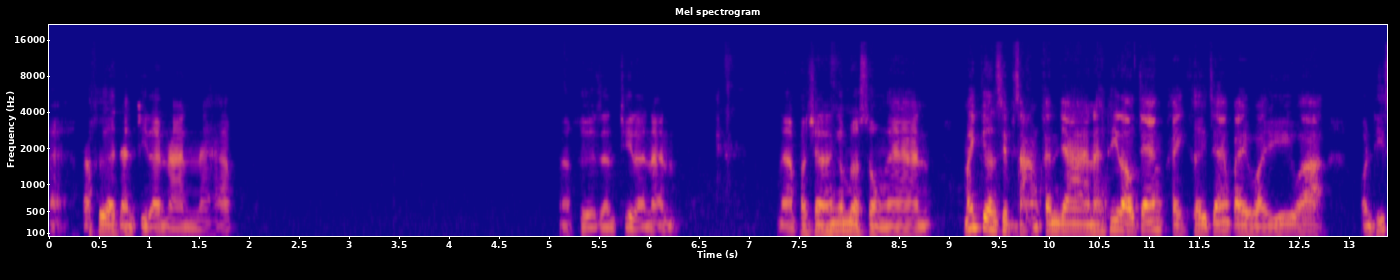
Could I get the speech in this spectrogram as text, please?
อ่าก็คืออาจารย์จิรนันนะครับนะ คืออาจารย์จิรนันนะเพราะฉะนั้นกำหนดส่งงานไม่เกิน 13 กันยานะที่เราแจ้งไปเคยแจ้งไปไว้ว่าวันที่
